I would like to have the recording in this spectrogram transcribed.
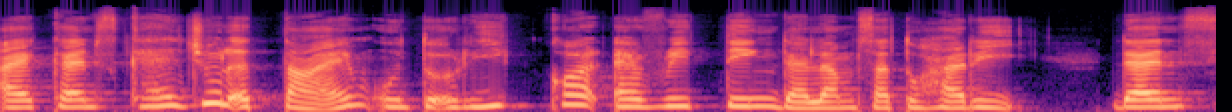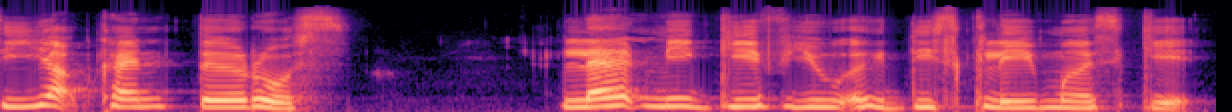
I akan schedule a time untuk record everything dalam satu hari dan siapkan terus. Let me give you a disclaimer sikit.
